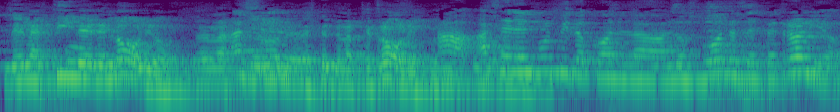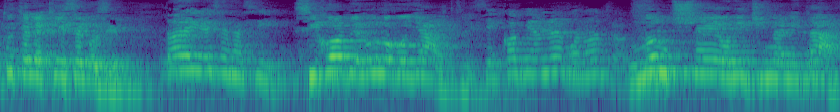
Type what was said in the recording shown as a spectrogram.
le lattine dell'olio, le lattine Ah, dell'olio- del petrolio. Ah, hacen el púlpito con la- los botes del petróleo. Tutte le chiese così. Toda la iglesia es así. Si copiano uno con gli altri. Se copian una con otros. Non c'è originalità,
